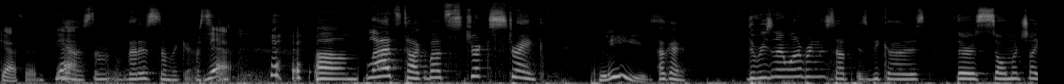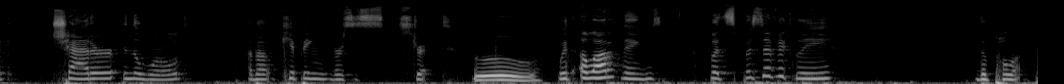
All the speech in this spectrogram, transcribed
stomach acid. Yeah, Yeah, stom- that is stomach acid. yeah. Um, let's talk about strict strength. Please. Okay. The reason I want to bring this up is because there is so much like chatter in the world about kipping versus strict Ooh. with a lot of things, but specifically the pull up.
